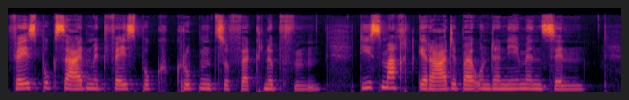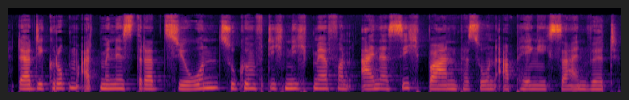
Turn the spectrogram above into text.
Facebook-Seiten mit Facebook-Gruppen zu verknüpfen. Dies macht gerade bei Unternehmen Sinn, da die Gruppenadministration zukünftig nicht mehr von einer sichtbaren Person abhängig sein wird.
